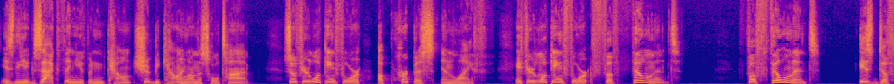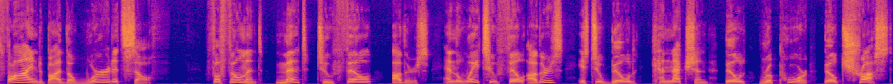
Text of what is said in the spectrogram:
is the exact thing you've been count should be counting on this whole time. So if you're looking for a purpose in life, if you're looking for fulfillment, fulfillment is defined by the word itself. Fulfillment meant to fill others. And the way to fill others is to build connection, build rapport, build trust.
